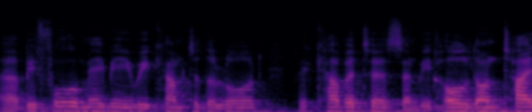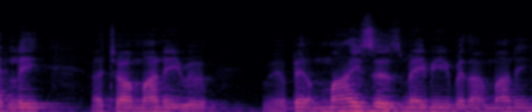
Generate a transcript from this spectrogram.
Uh, before maybe we come to the Lord, we're covetous and we hold on tightly uh, to our money. We're, we're a bit misers maybe with our money.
